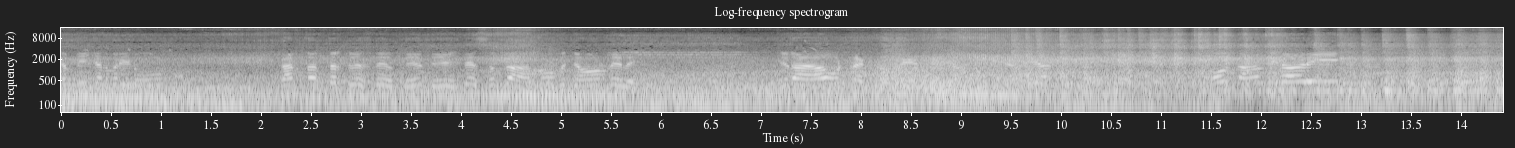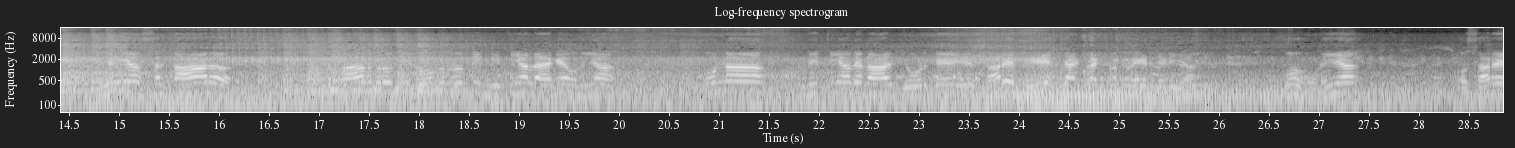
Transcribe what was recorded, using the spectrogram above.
26 ਜਨਵਰੀ ਨੂੰ ਗਣਤੰਤਰ ਦਿਵਸ ਦੇ ਉੱਤੇ ਦੇਸ਼ ਦੇ ਸੰਵਿਧਾਨ ਨੂੰ ਬਚਾਉਣ ਦੇ ਲਈ ਜਿਹੜਾ ਆ ਉਹ ਟਰੈਕਟਰ ਪਰੇਡ ਜਿਹੜੀ ਕੀਤੀ ਜਾਂਦੀ ਆ ਉਹ ਨਾਲ ਦੀ ਨਾਲ ਹੀ ਜਿਹੜੀਆਂ ਸਰਕਾਰ ਕਿਸਾਨ ਵਿਰੋਧੀ, ਲੋਕ ਵਿਰੋਧੀ ਨੀਤੀਆਂ ਲੈ ਕੇ ਆਉਂਦੀਆਂ ਉਹਨਾਂ ਨੀਤੀਆਂ ਦੇ ਨਾਲ ਜੋੜ ਕੇ ਇਹ ਸਾਰੇ ਦੇਸ਼ 'ਚ ਅੱਜ ਟਰੈਕਟਰ ਪਰੇਡ ਜਿਹੜੀ ਆ, ਉਹ ਹੋਣੀ ਆ। ਉਹ ਸਾਰੇ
